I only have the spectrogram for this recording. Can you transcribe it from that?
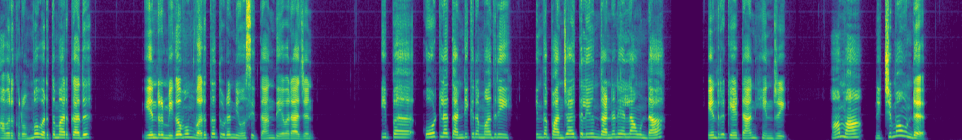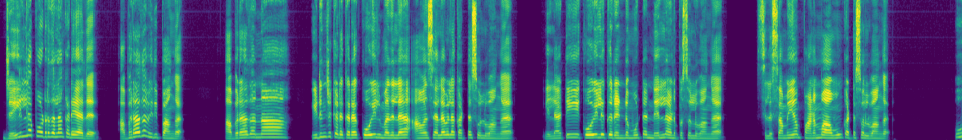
அவருக்கு ரொம்ப வருத்தமா இருக்காது? என்று மிகவும் வருத்தத்துடன் யோசித்தான் தேவராஜன். இப்ப கோர்ட்ல தண்டிக்கிற மாதிரி இந்த பஞ்சாயத்துலயும் தண்டனை எல்லாம் உண்டா? என்று கேட்டான் ஹென்றி. ஆமா நிச்சயமா உண்டு. ஜெயில்ல போடுறதெல்லாம் கிடையாது. அபராதம் விதிப்பாங்க. அபராதம்னா இடிஞ்சு கிடக்கிற கோயில் மதுல அவன் செலவுல கட்ட சொல்லுவாங்க. இல்லாட்டி கோயிலுக்கு ரெண்டு மூட்டை நெல் அனுப்ப சொல்லுவாங்க. சில சமயம் பணமாவும் கட்ட சொல்லுவாங்க. ஓ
